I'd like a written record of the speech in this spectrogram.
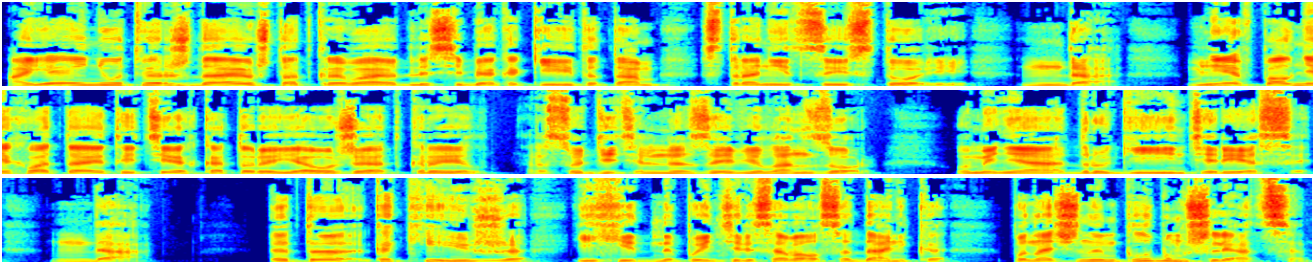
«А я и не утверждаю, что открываю для себя какие-то там страницы истории. Да, мне вполне хватает и тех, которые я уже открыл», — рассудительно заявил Анзор. «У меня другие интересы, да». «Это какие же?» — ехидно поинтересовался Данька. «По ночным клубам шляться?»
